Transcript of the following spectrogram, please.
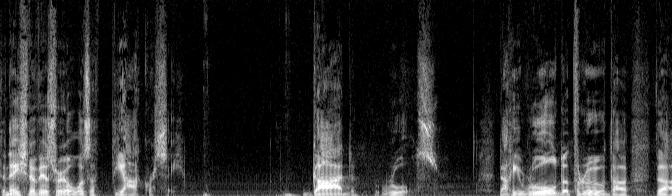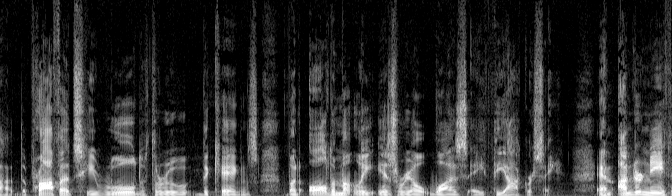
The nation of Israel was a theocracy. God rules. Now he ruled through the, the the prophets, he ruled through the kings, but ultimately Israel was a theocracy. And underneath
